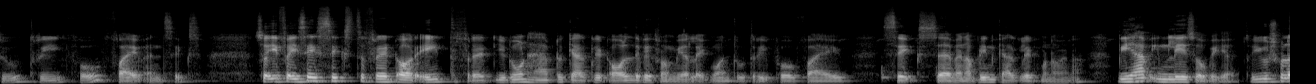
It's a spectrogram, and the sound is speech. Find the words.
two three four five and six so if I say sixth fret or 8th fret you don't have to calculate all the way from here like one two three four five six seven அப்படின்னு calculate பண்ண வேணாம் we have inlays over so So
